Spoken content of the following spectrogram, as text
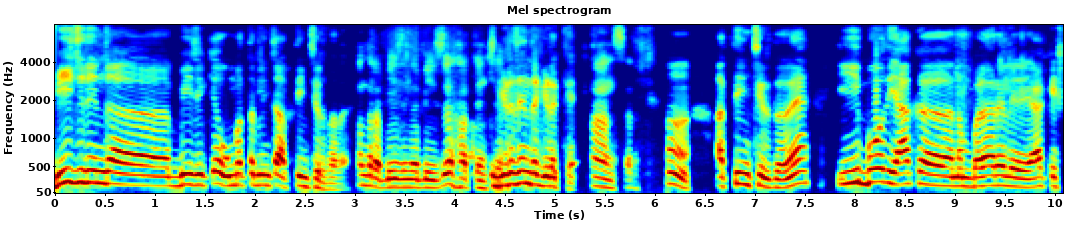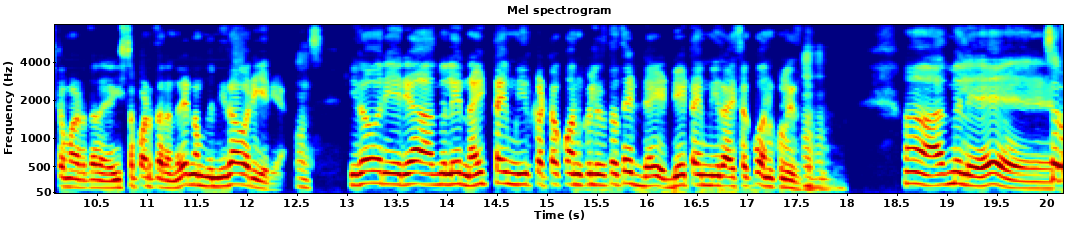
ಬೀಜದಿಂದ ಬೀಜಕ್ಕೆ ಒಂಬತ್ತರಿಂದ ಹತ್ತು ಇಂಚ್ ಇರ್ತದೆ. ಅಂದ್ರೆ ಬೀಜದಿಂದ ಬೀಜ ಹತ್ತು ಇಂಚ್. ಗಿಡದಿಂದ ಗಿಡಕ್ಕೆ. ಹಾಂ ಸರ್. ಹತ್ತು ಇಂಚ್ ಇರ್ತದೆ. ಈ ಬೋದ್ ಯಾಕ ನಮ್ ಬಳ್ಳಾರಿಯಲ್ಲಿ ಯಾಕೆ ಇಷ್ಟ ಮಾಡ್ತಾರೆ ಇಷ್ಟಪಡ್ತಾರೆ ಅಂದ್ರೆ ನಮ್ದು ನೀರಾವರಿ ಏರಿಯಾ. ನೀರಾವರಿ ಏರಿಯಾ ಆದ್ಮೇಲೆ ನೈಟ್ ಟೈಮ್ ನೀರ್ ಕಟ್ಟಕ್ಕೂ ಅನುಕೂಲ ಇರ್ತದೆ ಡೇ ಟೈಮ್ ನೀರ್ ಹಾಯ್ಸಕ್ಕೂ ಅನುಕೂಲ ಇರ್ತದೆ. ಹಾ ಆದ್ಮೇಲೆ ಸರ್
